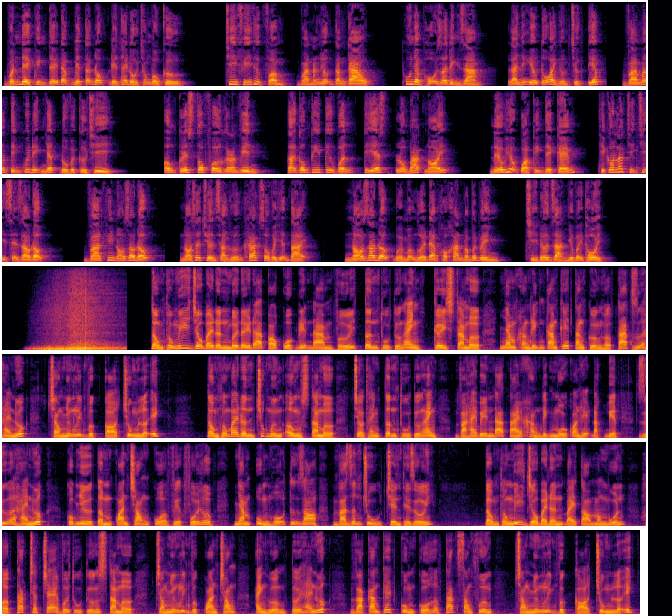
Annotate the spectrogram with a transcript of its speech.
Vấn đề kinh tế đặc biệt tác động đến thay đổi trong bầu cử. Chi phí thực phẩm và năng lượng tăng cao, thu nhập hộ gia đình giảm là những yếu tố ảnh hưởng trực tiếp và mang tính quyết định nhất đối với cử tri. Ông Christopher Granville tại công ty tư vấn TS Lombard nói, nếu hiệu quả kinh tế kém thì con lắc chính trị sẽ dao động và khi nó dao động, nó sẽ chuyển sang hướng khác so với hiện tại. Nó dao động bởi mọi người đang khó khăn và bất bình, chỉ đơn giản như vậy thôi. Tổng thống Mỹ Joe Biden mới đây đã có cuộc điện đàm với tân Thủ tướng Anh Keir Starmer nhằm khẳng định cam kết tăng cường hợp tác giữa hai nước trong những lĩnh vực có chung lợi ích. Tổng thống Biden chúc mừng ông Starmer trở thành tân Thủ tướng Anh và hai bên đã tái khẳng định mối quan hệ đặc biệt giữa hai nước cũng như tầm quan trọng của việc phối hợp nhằm ủng hộ tự do và dân chủ trên thế giới. Tổng thống Mỹ Joe Biden bày tỏ mong muốn hợp tác chặt chẽ với Thủ tướng Starmer trong những lĩnh vực quan trọng ảnh hưởng tới hai nước và cam kết củng cố hợp tác song phương trong những lĩnh vực có chung lợi ích.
